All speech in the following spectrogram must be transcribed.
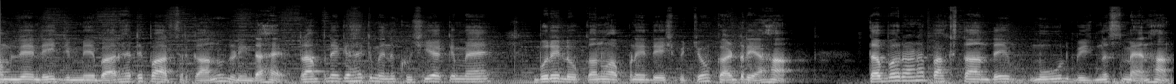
ਹਮਲੇ ਲਈ ਜ਼ਿੰਮੇਵਾਰ ਹੈ ਤੇ ਭਾਰਤ ਸਰਕਾਰ ਨੂੰ ਲੋੜੀਂਦਾ ਹੈ। ਟਰੰਪ ਨੇ ਕਿਹਾ ਕਿ ਮੈਨੂੰ ਖੁਸ਼ੀ ਹੈ ਕਿ ਮੈਂ ਬੁਰੇ ਲੋਕਾਂ ਨੂੰ ਆਪਣੇ ਦੇਸ਼ ਵਿੱਚੋਂ ਕੱਢ ਰਿਹਾ ਹਾਂ। ਤਬਰ ਰਾਣਾ ਪਾਕਿਸਤਾਨ ਦੇ ਮੂਲ ਬਿਜ਼ਨਸਮੈਨ ਹਨ।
